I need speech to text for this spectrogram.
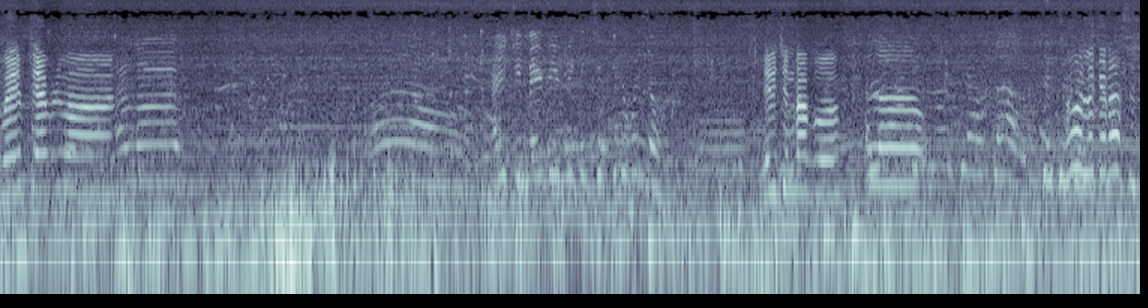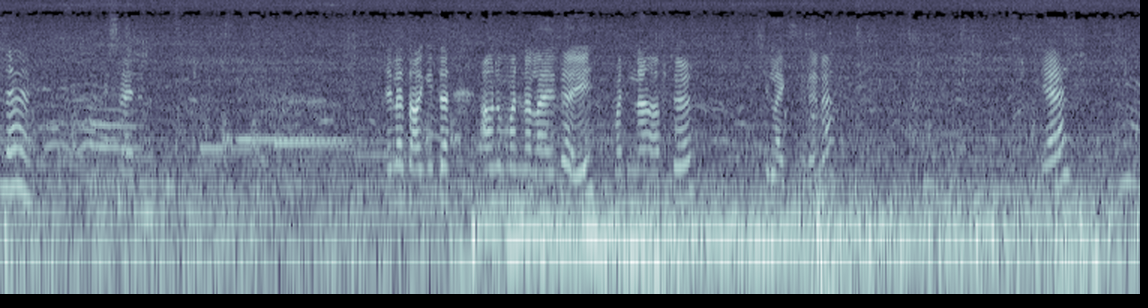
Wave to everyone! Hello! Wow. Maybe we can see through the window. Aichin Babu. Hello! Oh, look at us in there. Decided. ಎಲ್ಲ ತಾಗಿದ್ದ ಅವನು ಮಣ್ಣಲ್ಲ But but after she likes it, eh, ಇದೆ Yes? Yeah.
